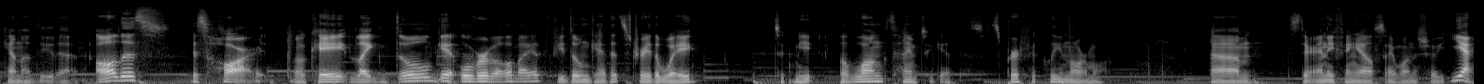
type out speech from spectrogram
cannot do that. All this is hard, okay? Like, don't get overwhelmed by it if you don't get it straight away. It took me a long time to get this. It's perfectly normal. Um, is there anything else I want to show you? Yeah,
